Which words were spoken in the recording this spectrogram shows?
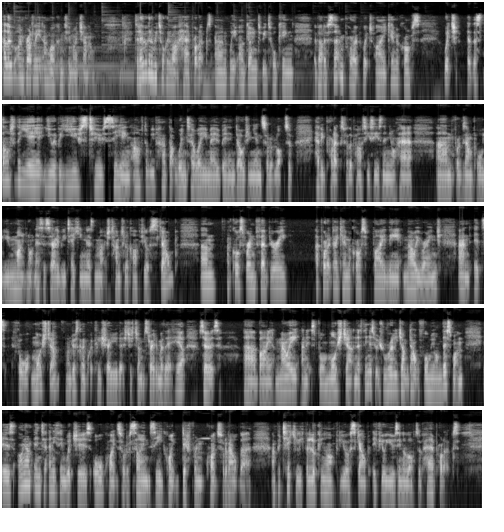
Hello, I'm Bradley and welcome to my channel. Today we're going to be talking about hair products and we are going to be talking about a certain product which I came across which at the start of the year you would be used to seeing after we've had that winter where you may have been indulging in sort of lots of heavy products for the party season in your hair. Um, for example, you might not necessarily be taking as much time to look after your scalp. Um, of course, we're in February, a product I came across by the Maui range and it's for moisture. I'm just going to quickly show you, let's just jump straight in with it here. So it's uh, by Maui and it's for moisture and the thing is which really jumped out for me on this one is I am into anything which is all quite sort of sciencey, quite different, quite sort of out there and particularly for looking after your scalp if you're using a lot of hair products.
